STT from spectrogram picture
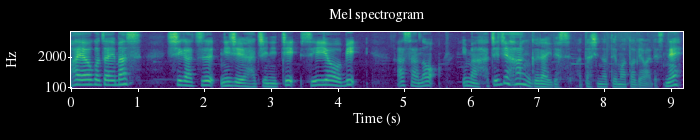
おはようございます。4月28日水曜日朝の今8時半ぐらいです。私の手元ではですね。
